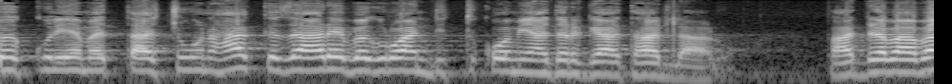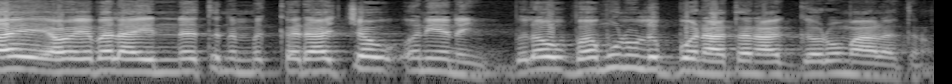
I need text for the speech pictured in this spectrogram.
በኩል የመጣችውን ሀቅ ዛሬ በእግሯ እንድትቆም ያደርጋታል አሉ። በአደባባይ ያው የበላይነትን የምቀዳቸው እኔ ነኝ ብለው በሙሉ ልቦና ተናገሩ ማለት ነው።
